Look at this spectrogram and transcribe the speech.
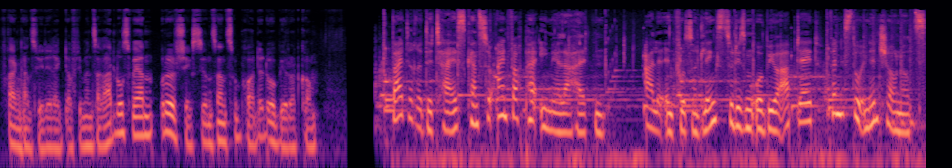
Fragen kannst du hier direkt auf dem Inserat loswerden oder du schickst sie uns an support.urbio.com. Weitere Details kannst du einfach per E-Mail erhalten. Alle Infos und Links zu diesem Urbio-Update findest du in den Show Notes.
